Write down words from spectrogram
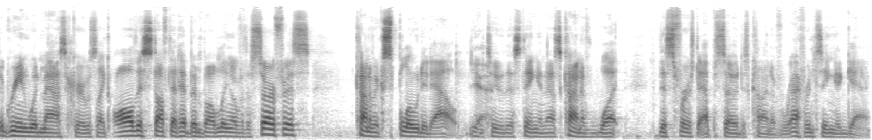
the Greenwood massacre. It was like all this stuff that had been bubbling over the surface kind of exploded out Yeah. into this thing, and that's kind of what this first episode is kind of referencing again.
